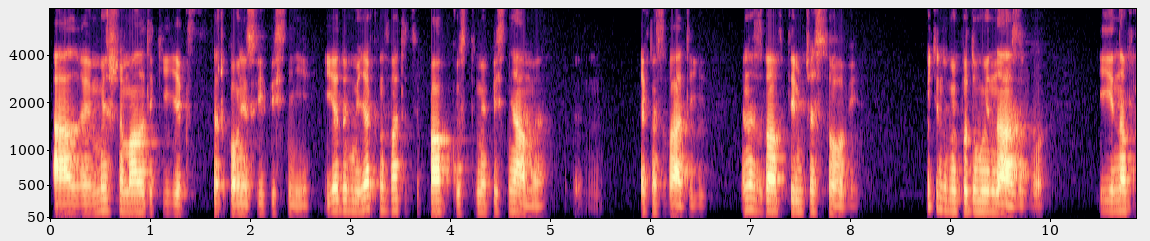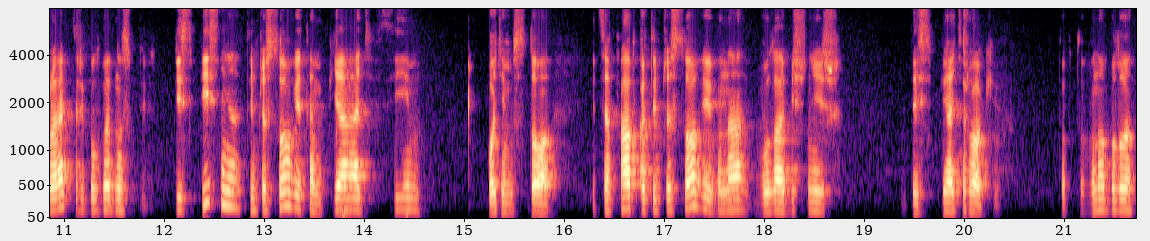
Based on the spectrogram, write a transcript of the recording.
Але ми ще мали такі, як церковні свої пісні. І я думаю, як назвати цю папку з тими піснями? Як назвати її? Я назвав тимчасові. Потім думаю, подумаю назву. І на проекторі було видно пісня, тимчасові, там 5, 7, потім 100. І ця папка тимчасові, вона була більш ніж десь 5 років. Тобто воно було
